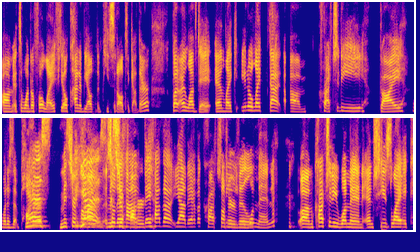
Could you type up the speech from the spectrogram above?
um it's a wonderful life you'll kind of be able to piece it all together but i loved it and like you know like that um crotchety guy. What is it? Potter? Yes, Mr. Potter. Yes, um, so Mr. they Potter. they have a yeah they have a crotchety Potterville. woman, um, crotchety woman, and she's like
